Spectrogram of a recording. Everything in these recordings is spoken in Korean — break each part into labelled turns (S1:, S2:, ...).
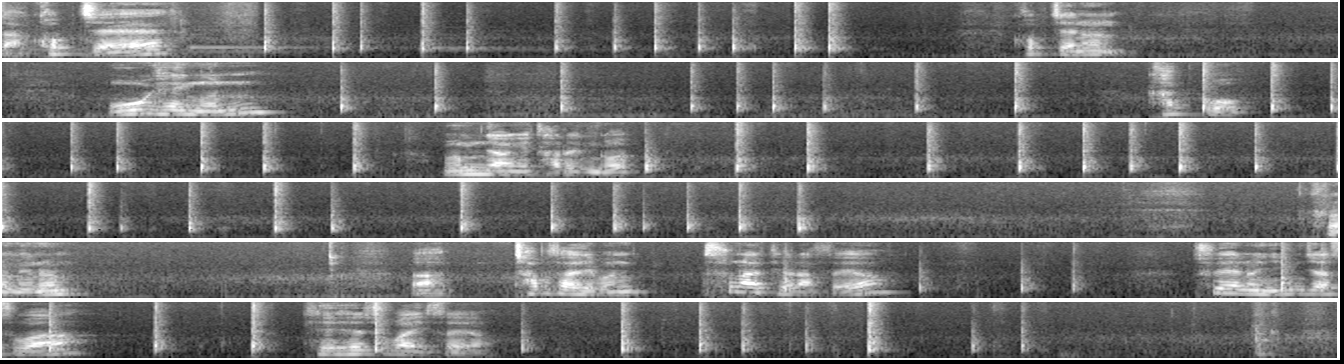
S1: 자, 겁제. 겁제는 오행은 같고 음량이 다른 것. 그러면은 아 차부살림은 순할 태어났어요. 수에는 임자수와 개해수가 있어요.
